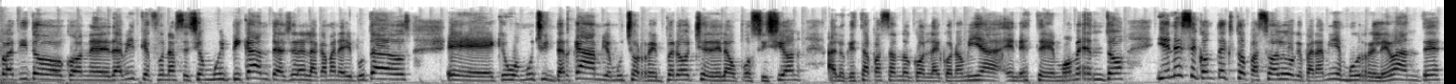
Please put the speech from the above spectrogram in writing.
ratito con eh, David que fue una sesión muy picante ayer en la Cámara de Diputados, eh, que hubo mucho intercambio, mucho reproche de la oposición a lo que está pasando con la economía en este momento. Y en ese contexto pasó algo que para mí es muy relevante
